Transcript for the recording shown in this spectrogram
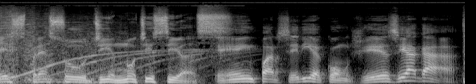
Expresso de Notícias. Em parceria com GZH.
